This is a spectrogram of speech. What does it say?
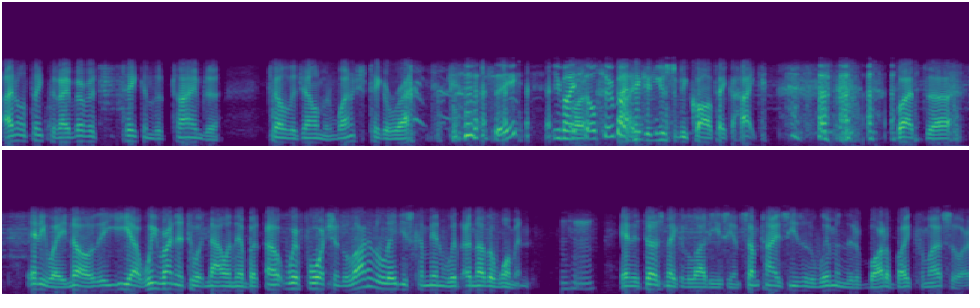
I don't think that I've ever taken the time to tell the gentleman, "Why don't you take a ride?" See, you might well, sell two bikes. I think it used to be called "take a hike." but uh, anyway, no. The, yeah, we run into it now and then. But uh, we're fortunate. A lot of the ladies come in with another woman. Mm-hmm and it does make it a lot easier. And sometimes these are the women that have bought a bike from us, or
